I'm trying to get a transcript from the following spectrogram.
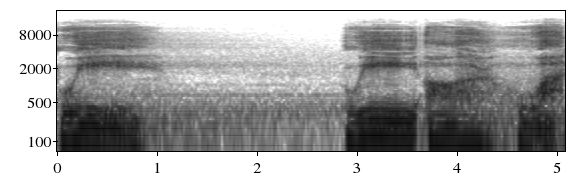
We, we are one.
